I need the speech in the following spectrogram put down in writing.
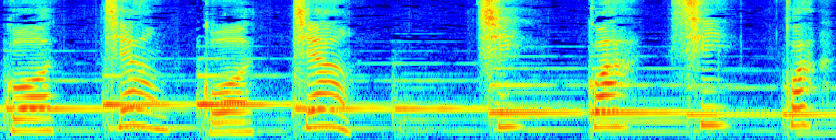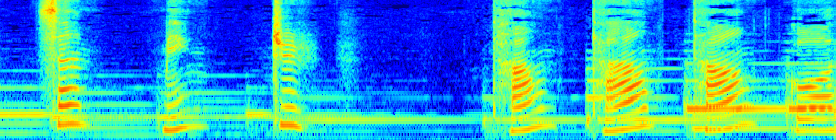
果酱果酱，西瓜西瓜，三明治。糖糖糖，果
